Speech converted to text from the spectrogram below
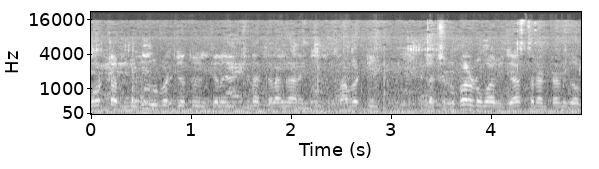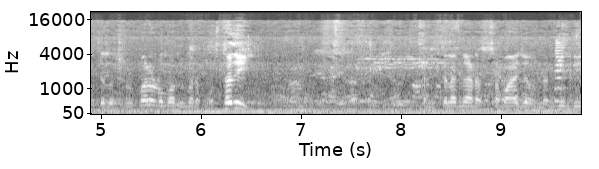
కోట్ల మిగులు బడ్జెట్ తెల- ఇచ్చిన తెలంగాణ ఇచ్చింది. కాబట్టి లక్ష రూపాయల రుమాఫీ చేస్తానంటాను కాబట్టి లక్ష రూపాయల రుమాఫీ మనకు వస్తుంది అని తెలంగాణ సమాజం నమ్మింది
